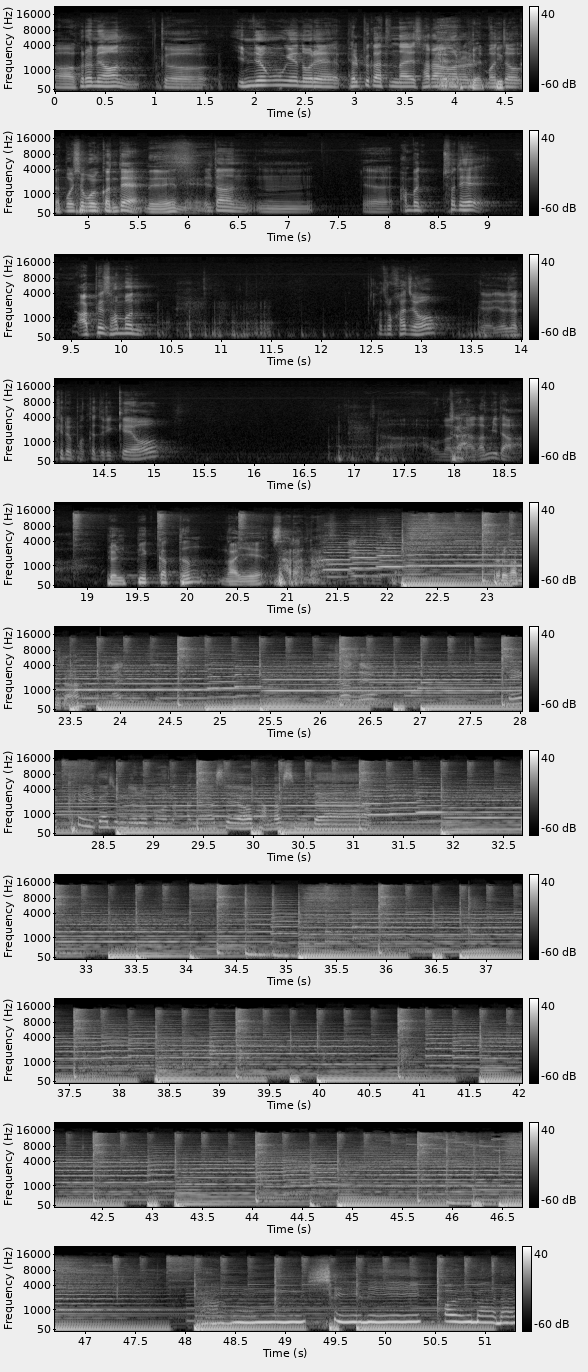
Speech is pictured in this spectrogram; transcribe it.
어 그러면 그 임영웅의 노래 별빛 같은 나의 사랑을 네, 먼저 같은- 모셔볼 건데 네, 네. 일단은 음, 예, 한번 초대 앞에서 한번 하도록 하죠. 네, 여자 키를 바꿔드릴게요. 자 음악이 자. 나갑니다. 별빛 같은 나의 사랑아. 들어갑니다. 인사하세요. 네, K 가족 여러분 안녕하세요. 반갑습니다. 당신이 얼마나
